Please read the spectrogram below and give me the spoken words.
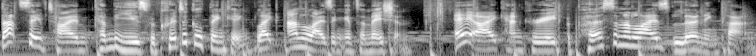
That saved time can be used for critical thinking, like analyzing information. AI can create a personalized learning plan,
